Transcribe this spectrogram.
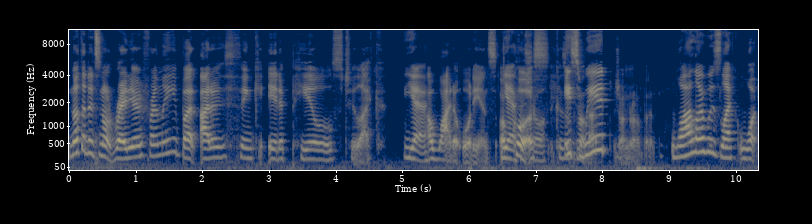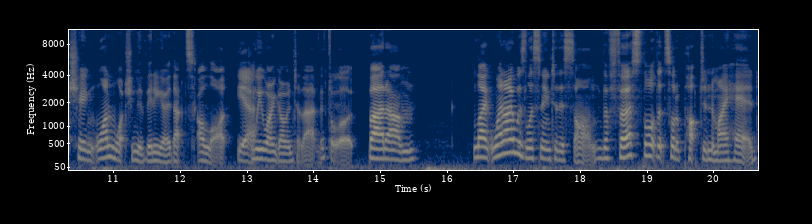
not that it's not radio friendly but i don't think it appeals to like Yeah. a wider audience, of Yeah, course. sure. Because It's it's, not weird- genre, but While I was like watching one watching the video, that's a lot. yeah, We won't go into that. it's a lot. But um like when I was listening to this song, the first thought that sort of popped into my head,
